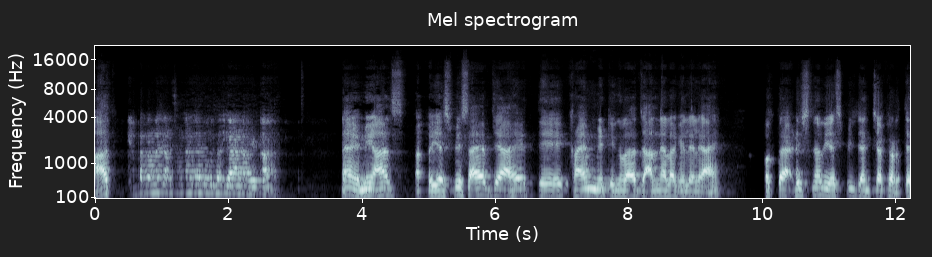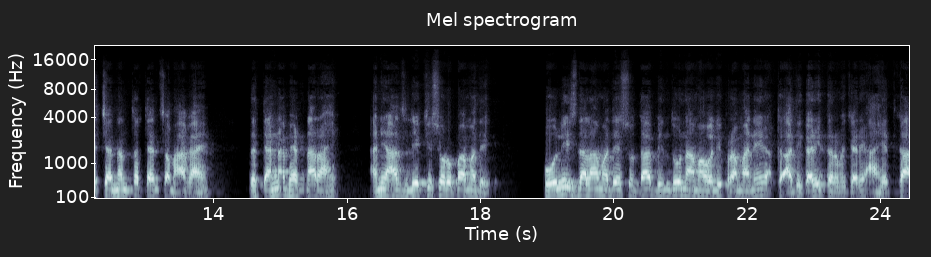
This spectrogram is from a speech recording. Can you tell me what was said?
आज? नाही मी आज एस पी साहेब जे आहेत ते क्राईम मिटिंगला जालन्याला गेलेले आहे फक्त ऍडिशनल एस पी ज्यांच्याकडे त्याच्यानंतर त्यांचा भाग आहे. तर त्यांना भेटणार आहे. आणि आज लेखी स्वरूपामध्ये पोलीस दलामध्ये सुद्धा बिंदू नामावलीप्रमाणे अधिकारी कर्मचारी आहेत का?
